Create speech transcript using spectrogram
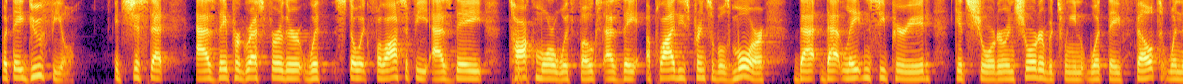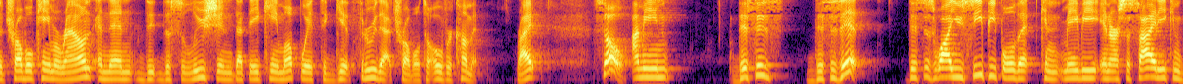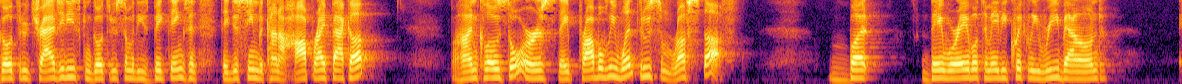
But they do feel it's just that as they progress further with Stoic philosophy, as they talk more with folks, as they apply these principles more, that that latency period gets shorter and shorter between what they felt when the trouble came around and then the, the solution that they came up with to get through that trouble to overcome it right? So i mean this is this is it this is why you see people that can maybe in our society can go through tragedies, can go through some of these big things, and they just seem to kind of hop right back up. Behind closed doors, they probably went through some rough stuff, but they were able to maybe quickly rebound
